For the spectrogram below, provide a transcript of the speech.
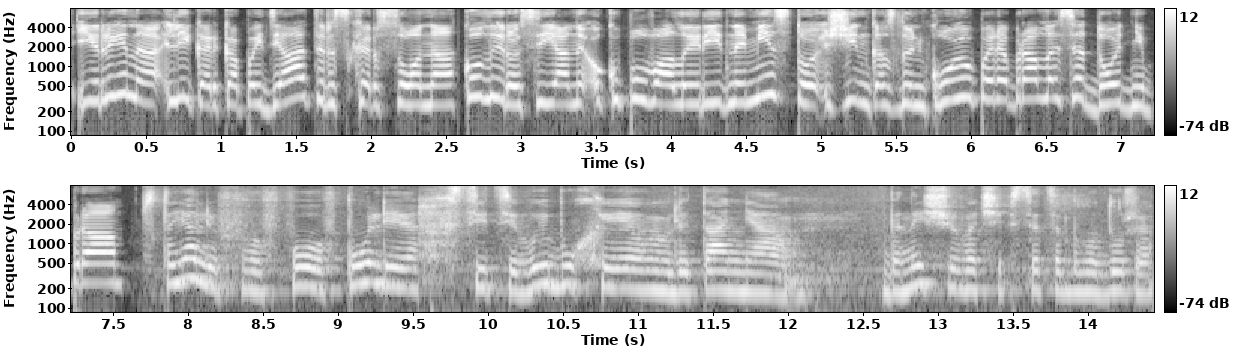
Ірина, лікарка-педіатр з Херсона. Коли росіяни окупували рідне місто, жінка з донькою перебралася до Дніпра. Стояли в, в, по- в полі всі ці вибухи, літання винищувачів, все це було дуже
